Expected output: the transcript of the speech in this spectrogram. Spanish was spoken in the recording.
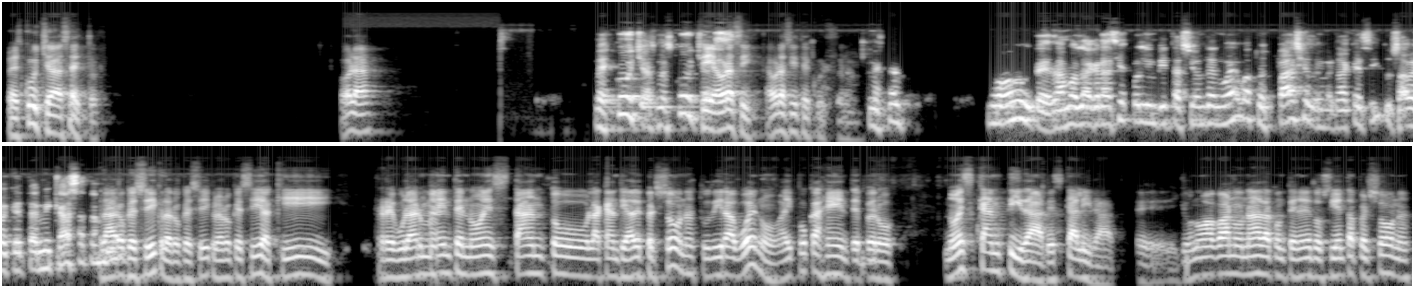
¿Me escuchas, Héctor? Hola. ¿Me escuchas? ¿Me escuchas? Sí, ahora sí, ahora sí te escucho. No, te damos las gracias por la invitación de nuevo a tu espacio, de verdad que sí. Tú sabes que está en mi casa también. Claro que sí, claro que sí, claro que sí. Aquí regularmente no es tanto la cantidad de personas. Tú dirás, bueno, hay poca gente, pero no es cantidad, es calidad. Eh, yo no gano nada con tener 200 personas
